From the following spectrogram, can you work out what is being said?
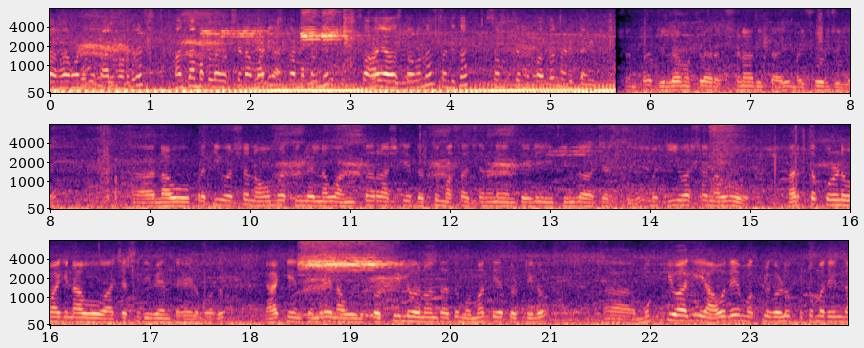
ಸಹಾಯವಾಣಿಗೆ ಕಾಲ್ ಮಾಡಿದ್ರೆ ಅಂಥ ಮಕ್ಕಳ ರಕ್ಷಣೆ ಮಾಡಿ ಅಂಥ ಮಕ್ಕಳಿಗೆ ಸಹಾಯ ಹಸ್ತವನ್ನು ಖಂಡಿತ ಸಂಸ್ಥೆ ಮುಖಾಂತರ ನಡೀತಾ ಇದೆ. ಅಂತ ಜಿಲ್ಲಾ ಮಕ್ಕಳ ರಕ್ಷಣಾಧಿಕಾರಿ ಮೈಸೂರು ಜಿಲ್ಲೆ. ನಾವು ಪ್ರತಿ ವರ್ಷ ನವೆಂಬರ್ ತಿಂಗಳಲ್ಲಿ ನಾವು ಅಂತಾರಾಷ್ಟ್ರೀಯ ದತ್ತು ಮಾಸಾಚರಣೆ ಅಂತೇಳಿ ಈ ತಿಂಗಳು ಆಚರಿಸ್ತೀವಿ. ಬಟ್ ಈ ವರ್ಷ ನಾವು ಅರ್ಥಪೂರ್ಣವಾಗಿ ನಾವು ಆಚರಿಸಿದ್ದೀವಿ ಅಂತ ಹೇಳ್ಬೋದು. ಯಾಕೆ ಅಂತಂದರೆ ನಾವು ಈ ತೊಟ್ಟಿಲು ಅನ್ನುವಂಥದ್ದು ಮಮತೆಯ ತೊಟ್ಟಿಲು. ಮುಖ್ಯವಾಗಿ ಯಾವುದೇ ಮಕ್ಕಳುಗಳು ಕುಟುಂಬದಿಂದ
